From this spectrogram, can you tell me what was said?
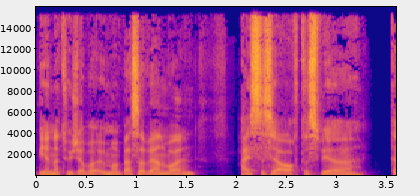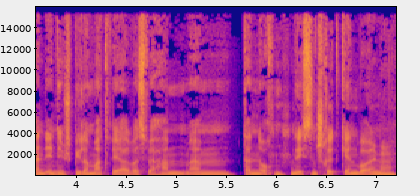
wir natürlich aber immer besser werden wollen, heißt es ja auch, dass wir dann in dem Spielermaterial, was wir haben, ähm, dann noch einen nächsten Schritt gehen wollen. Mhm.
